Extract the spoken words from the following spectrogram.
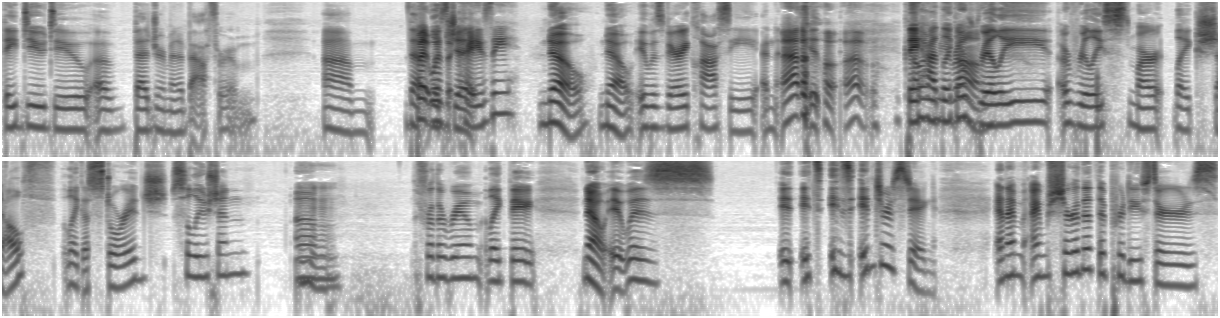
they do do a bedroom and a bathroom. Um, that but was legit- it crazy? No, no, it was very classy, and Oh, it, oh. they had like wrong. a really a really smart like shelf, like a storage solution, um, Mm-hmm. for the room. Like they, no, it was, it it's it's interesting, and I'm I'm sure that the producers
